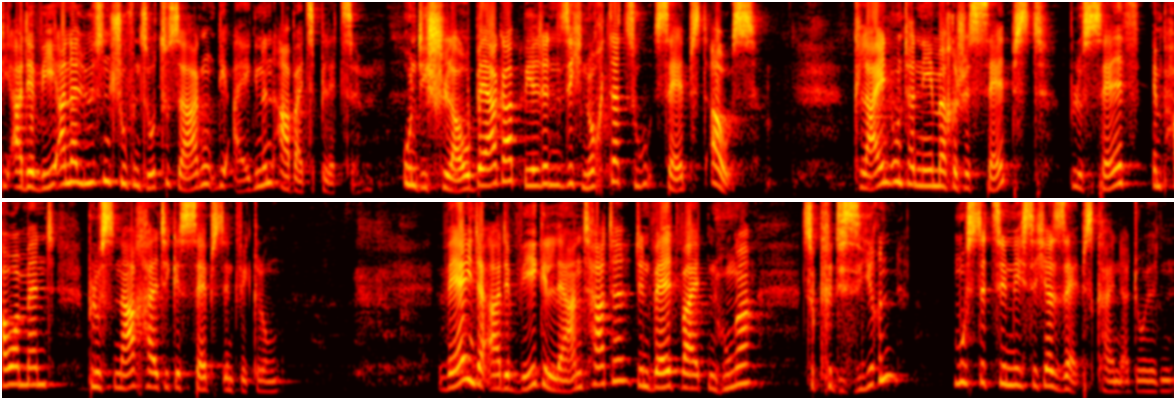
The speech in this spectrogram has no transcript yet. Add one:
Die ADW-Analysen schufen sozusagen die eigenen Arbeitsplätze. Und die Schlauberger bildeten sich noch dazu selbst aus. Kleinunternehmerisches Selbst plus Self-Empowerment plus nachhaltige Selbstentwicklung. Wer in der ADW gelernt hatte, den weltweiten Hunger zu kritisieren, musste ziemlich sicher selbst keinen erdulden.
